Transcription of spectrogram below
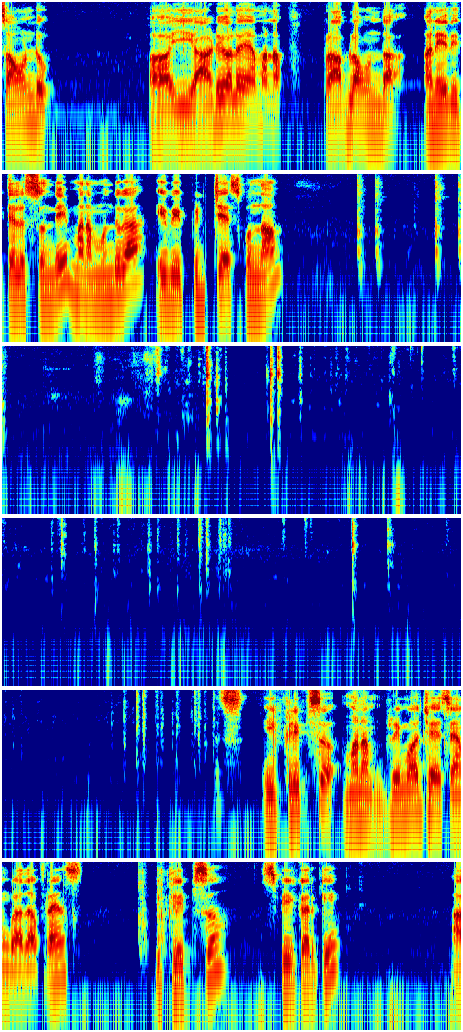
సౌండ్ ఈ ఆడియోలో ఏమన్నా ప్రాబ్లం ఉందా అనేది తెలుస్తుంది. మనం ముందుగా ఇవి ఫిట్ చేసుకుందాం. ఈ క్లిప్స్ మనం రిమూవ్ చేసాం కదా ఫ్రెండ్స్ ఈ క్లిప్స్ స్పీకర్కి ఆ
